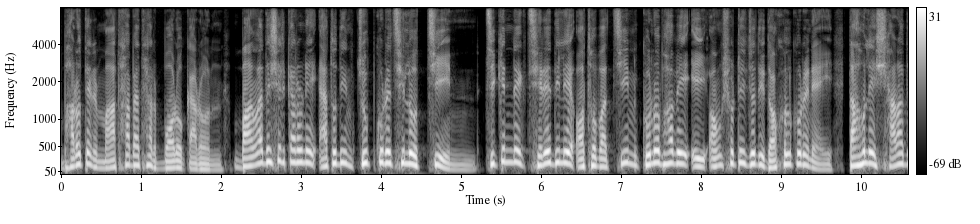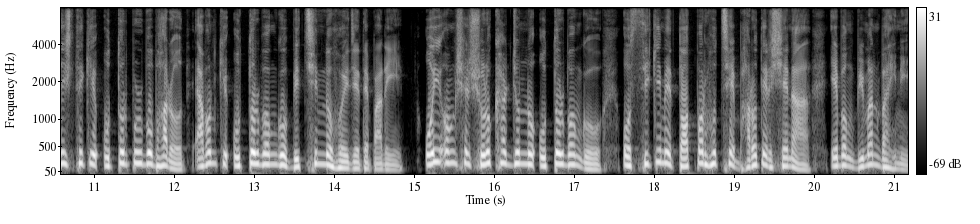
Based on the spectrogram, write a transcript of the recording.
ভারতের মাথা ব্যথার বড় কারণ। বাংলাদেশের কারণে এতদিন চুপ করেছিল চীন। চিকেন নেক ছেড়ে দিলে অথবা চীন কোনোভাবে এই অংশটি যদি দখল করে নেয়, তাহলে সারা দেশ থেকে উত্তর পূর্ব ভারত, এমনকি উত্তরবঙ্গ বিচ্ছিন্ন হয়ে যেতে পারে। ওই অংশের সুরক্ষার জন্য উত্তরবঙ্গ ও সিকিমে তৎপর হচ্ছে ভারতের সেনা এবং বিমান বাহিনী,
